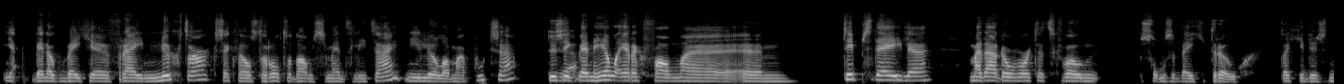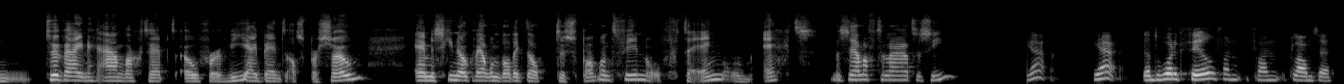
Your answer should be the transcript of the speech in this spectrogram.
ja, ik ben ook een beetje vrij nuchter. Ik zeg wel eens de Rotterdamse mentaliteit. Niet lullen, maar poetsen. Dus ja. ik ben heel erg van uh, um, tips delen. Maar daardoor wordt het gewoon soms een beetje droog. Dat je dus te weinig aandacht hebt over wie jij bent als persoon. En misschien ook wel omdat ik dat te spannend vind of te eng om echt mezelf te laten zien. Ja, ja, dat hoor ik veel van, van klanten.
